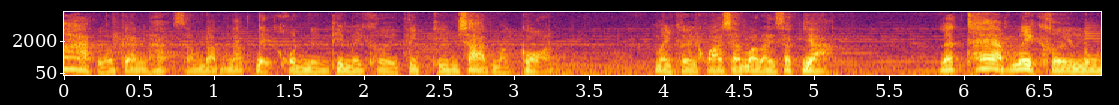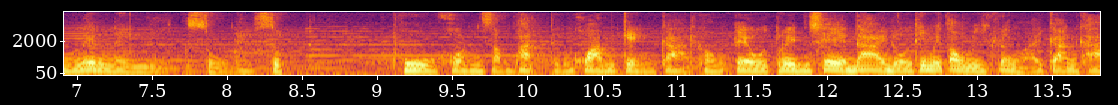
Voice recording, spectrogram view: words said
มากๆแล้วกันฮะสำหรับนักเตะคนหนึ่งที่ไม่เคยติดทีมชาติมาก่อน ไม่เคยคว้าแชมป์อะไรสักอย่าง และแทบไม่เคยลงเล่นในลีกสูงสุด ผู้คนสัมผัสถึงความเก่งกาจของเอลตรินเช่ได้โดยที่ไม่ต้องมีเครื่องหมายการค้า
